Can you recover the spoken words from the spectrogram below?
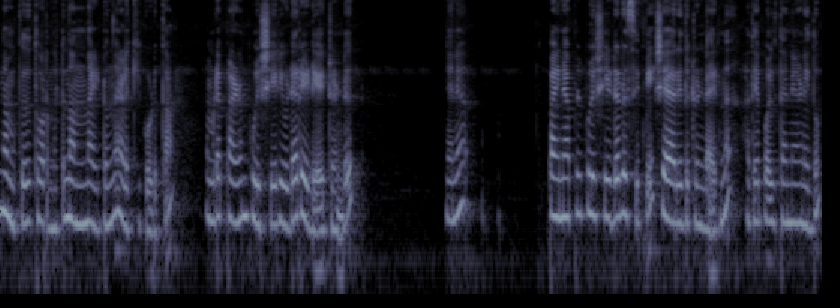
നമുക്കിത് തുറന്നിട്ട് നന്നായിട്ടൊന്ന് ഇളക്കി കൊടുക്കാം. നമ്മുടെ പഴം പുളിശ്ശേരി ഇവിടെ റെഡി ആയിട്ടുണ്ട്. ഞാൻ പൈനാപ്പിൾ പുളിശ്ശിയുടെ റെസിപ്പി ഷെയർ ചെയ്തിട്ടുണ്ടായിരുന്നു. അതേപോലെ തന്നെയാണ് ഇതും.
